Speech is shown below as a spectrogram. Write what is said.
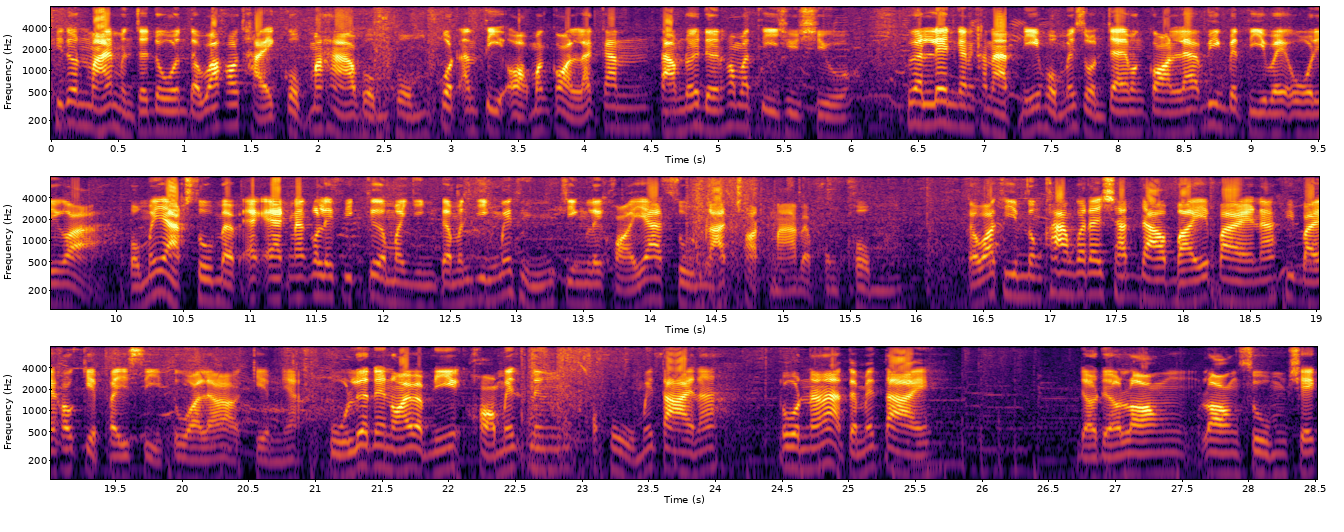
พี่ต้นไม้เหมือนจะโดน แต่ว่าเขาไถกบมาหาผมผมกดอันตีออกมาก่อนแล้วกัน ตามด้วยเดินเข้ามาตีชิวๆเพื่อนเล่นกันขนาดนี้ผมไม่สนใจมังกรและวิ่งไปตีไวโอดีกว่า ผมไม่อยากซูมแบบแอ๊กๆนะก็เลยฟิกเกอร์มายิง แต่มันยิงไม่ถึงจริงเลยขออนุญาตซูมลัดช็อตมาแบบคมๆแต่ว่าทีมตรงข้ามก็ได้ชัดดาวไบไปนะ พี่ไบเขาเก็บไป 4 ตัวแล้วเกมเนี้ยปูเลือดน้อยแบบนี้ขอเม็ดนึงโอ้โหไม่ตายนะ โดนนะแต่ไม่ตาย เดี๋ยวเดี๋ยวลองลองซูมเช็ค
